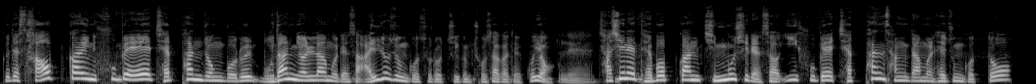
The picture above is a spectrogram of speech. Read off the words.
근데 사업가인 후배의 재판 정보를 무단 열람을 해서 알려준 것으로 지금 조사가 됐고요. 네. 자신의 대법관 집무실에서 이 후배 재판 상담을 해준 것도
